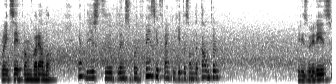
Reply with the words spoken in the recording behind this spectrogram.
Great save from Varela. Yeah, they're just uh, playing super defensive, trying to hit us on the counter. It is what it is.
